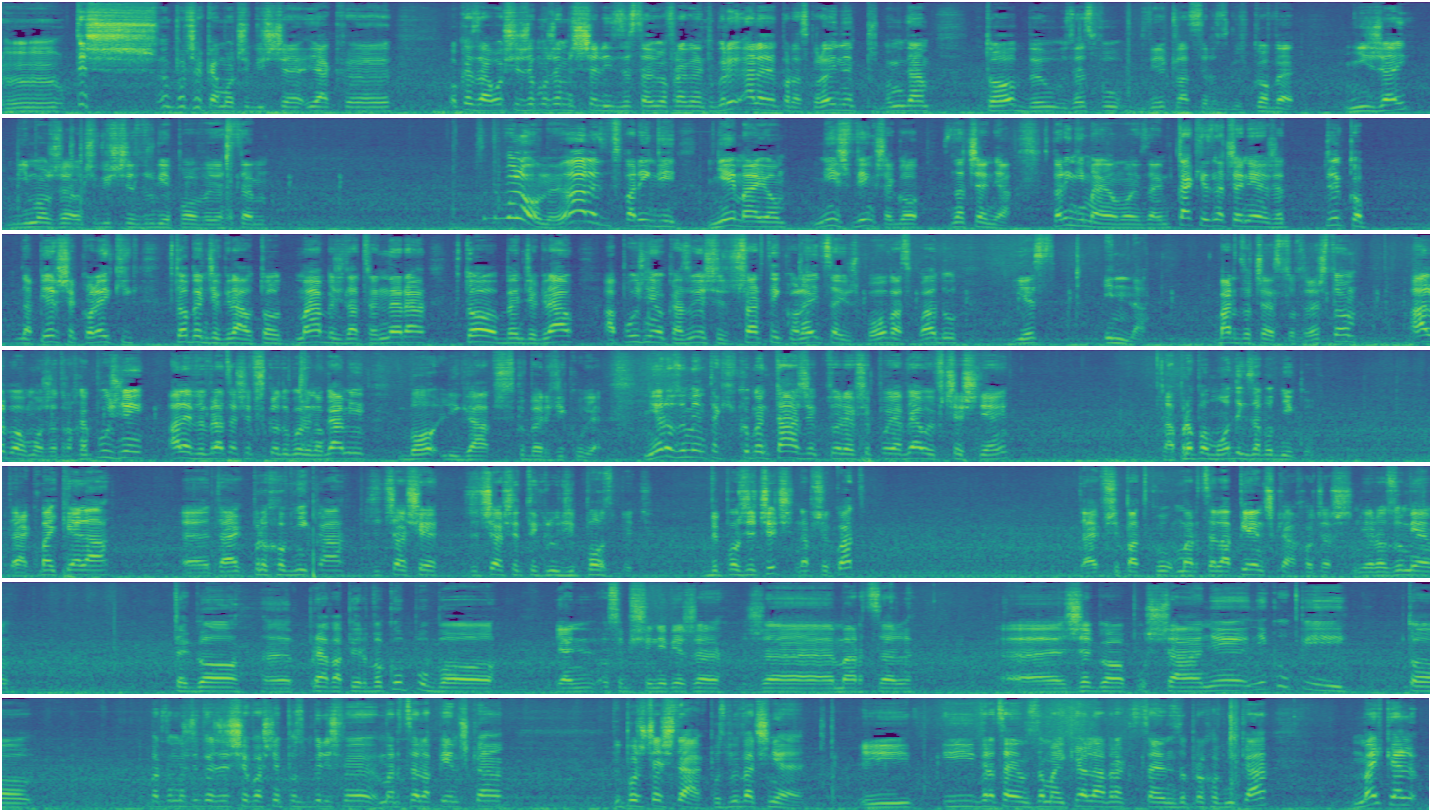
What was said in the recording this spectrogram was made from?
Mm, też no poczekam oczywiście, jak okazało się, że możemy strzelić ze stałego fragmentu gry, ale po raz kolejny, przypominam, to był zespół dwie klasy rozgrywkowe niżej, mimo że oczywiście z drugiej połowy jestem zadowolony, ale sparingi nie mają niż większego znaczenia. Sparingi mają moim zdaniem takie znaczenie, że tylko na pierwsze kolejki kto będzie grał, to ma być dla trenera, kto będzie grał, a później okazuje się, że w czwartej kolejce już połowa składu jest inna. Bardzo często zresztą, albo może trochę później, ale wywraca się wszystko do góry nogami, bo liga wszystko weryfikuje. Nie rozumiem takich komentarzy, które się pojawiały wcześniej, a propos młodych zawodników, tak jak Michaela, e, tak jak Prochownika, że trzeba, się, że trzeba się tych ludzi pozbyć. Wypożyczyć na przykład, tak jak w przypadku Marcela Pięczka, chociaż nie rozumiem tego e, prawa pierwokupu, bo ja osobiście nie wierzę, że Marcel, e, że go opuszcza, nie, nie kupi. To bardzo możliwe, że się właśnie pozbyliśmy Marcela Pięczka. Wypożyczać tak, pozbywać nie. I, I wracając do Michaela, wracając do Prochownika, Michael, yy,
